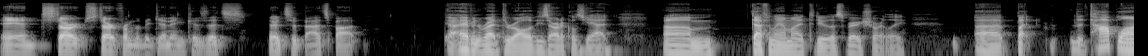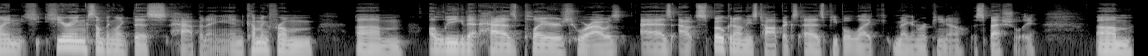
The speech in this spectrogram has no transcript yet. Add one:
and start start from the beginning because it's it's a bad spot. I haven't read through all of these articles yet. Um, definitely on my to do list very shortly. Uh, but the top line, he- hearing something like this happening and coming from um, a league that has players who are as, as outspoken on these topics as people like Megan Rapinoe, especially, um,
